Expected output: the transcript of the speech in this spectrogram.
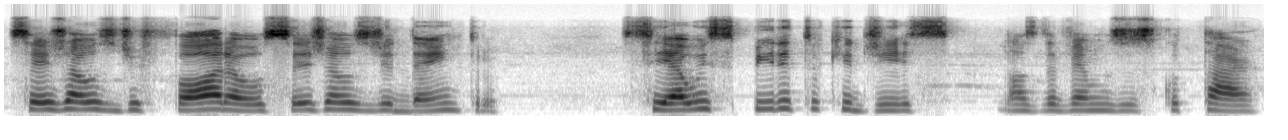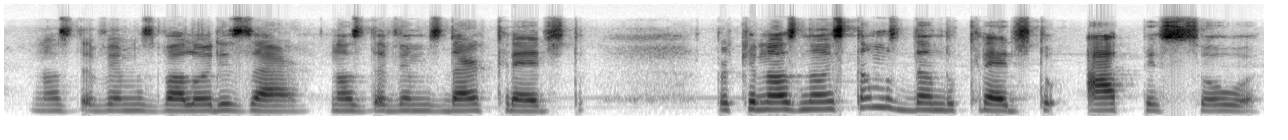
seja os de fora ou seja os de dentro, se é o espírito que diz, nós devemos escutar, nós devemos valorizar, nós devemos dar crédito, porque nós não estamos dando crédito à pessoa,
